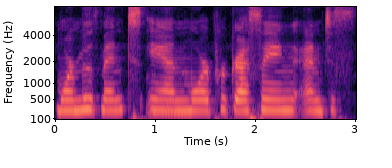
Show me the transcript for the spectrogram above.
more movement mm-hmm. and more progressing and just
